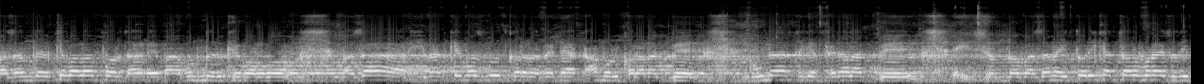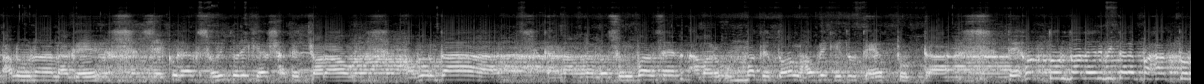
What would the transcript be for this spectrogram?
বাজানদেরকে বলো পর্দারে মা বোনদেরকে বলব বাজার ইমানকে মজবুত করা লাগবে, ন্যাক আমল করা লাগবে, গুনার থেকে ফেরা লাগবে। এই জন্য বাজান, এই তরিকা চরমরায় যদি ভালো না লাগে, যে কোনো এক সহি তরিকার সাথে চড়াও খবরদার, কারণ আল্লাহ রসুল বলছেন, আমার উম্মতে দল হবে কিন্তু তেহত্তরটা। তেহত্তর দলের ভিতরে বাহাত্তর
